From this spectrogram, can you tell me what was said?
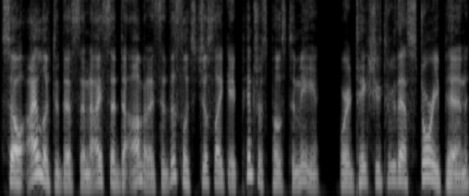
So I looked at this and I said to Amit, I said, this looks just like a Pinterest post to me where it takes you through that story pin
